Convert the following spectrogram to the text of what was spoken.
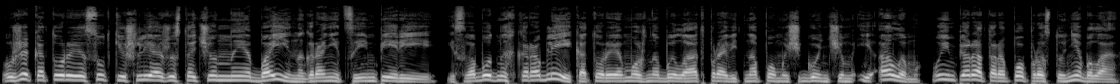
Уже которые сутки шли ожесточенные бои на границе Империи, и свободных кораблей, которые можно было отправить на помощь гончим и алым, у Императора попросту не было.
